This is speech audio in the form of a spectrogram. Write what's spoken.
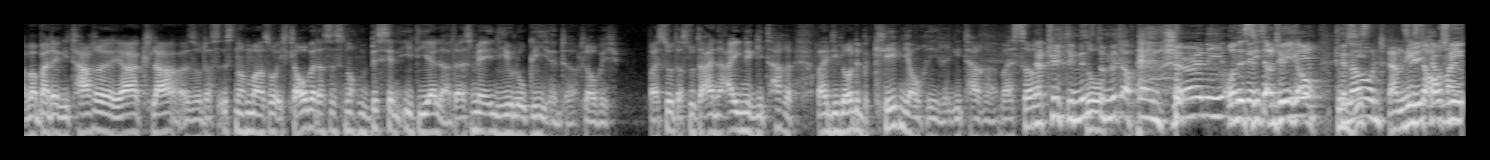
Aber bei der Gitarre, ja klar, also das ist nochmal so, ich glaube, das ist noch ein bisschen ideeller. Da ist mehr Ideologie hinter, glaube ich. Weißt du, dass du deine eigene Gitarre, weil die Leute bekleben ja auch ihre Gitarre, weißt du? Natürlich, den nimmst So. du mit auf deinen Journey. Und es sieht natürlich auch, du genau, siehst, und dann siehst du aus wie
